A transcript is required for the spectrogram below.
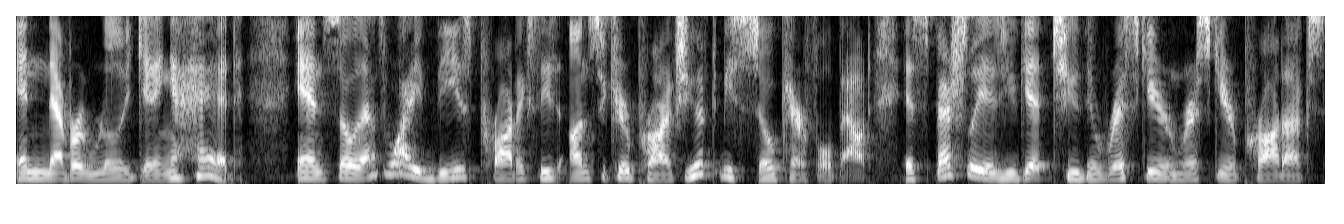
and never really getting ahead. And so that's why these products, these unsecured products, you have to be so careful about, especially as you get to the riskier and riskier products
